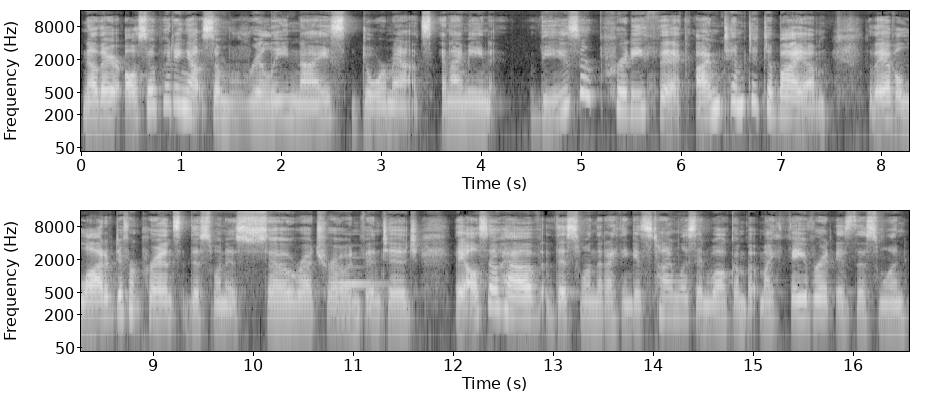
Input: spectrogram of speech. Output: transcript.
Now they're also putting out some really nice doormats. And I mean, these are pretty thick. I'm tempted to buy them. So they have a lot of different prints. This one is so retro and vintage. They also have this one that I think is timeless and welcome, but my favorite is this one,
